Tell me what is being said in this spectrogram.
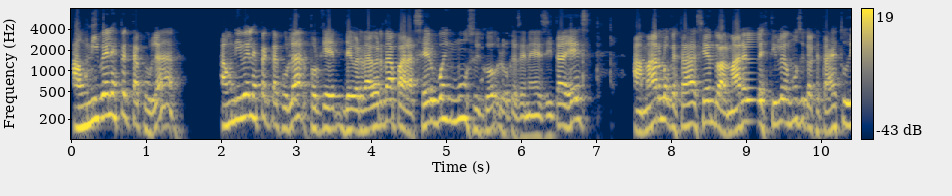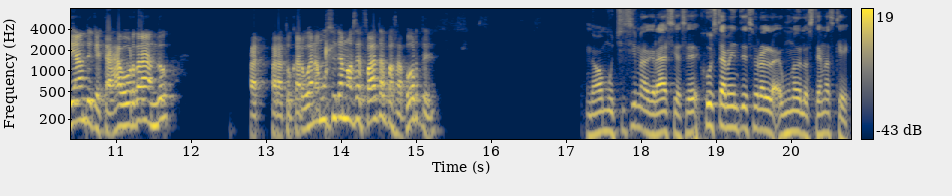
a un nivel espectacular, a un nivel espectacular, porque de verdad, verdad, para ser buen músico lo que se necesita es amar lo que estás haciendo, amar el estilo de música que estás estudiando y que estás abordando. Para tocar buena música no hace falta pasaporte. No, muchísimas gracias. Eh. Justamente eso era uno de los temas que,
